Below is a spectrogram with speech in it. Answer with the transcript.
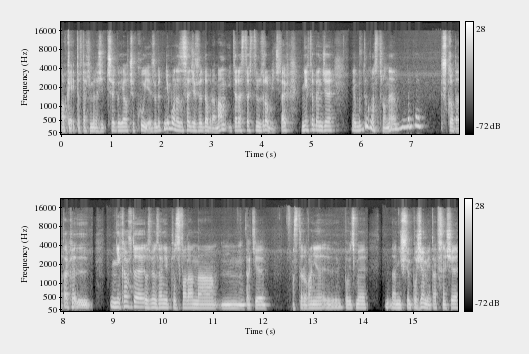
okay, to w takim razie czego ja oczekuję, żeby to nie było na zasadzie, że dobra, mam i teraz coś z tym zrobić, tak? Niech to będzie jakby w drugą stronę, no bo szkoda, tak? Nie każde rozwiązanie pozwala na mm, takie sterowanie, y, powiedzmy, na niższym poziomie, tak? W sensie,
